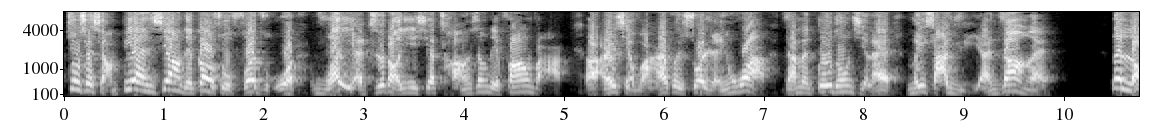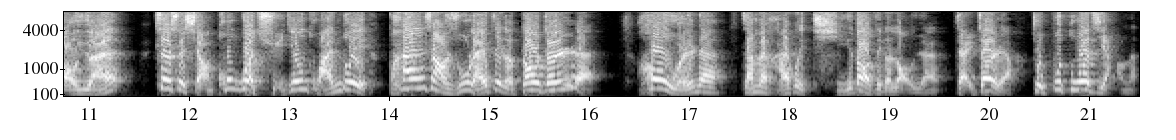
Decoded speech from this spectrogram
就是想变相的告诉佛祖，我也知道一些长生的方法？啊！而且我还会说人话，咱们沟通起来没啥语言障碍。那老袁这是想通过取经团队攀上如来这个高枝儿啊。后文呢，咱们还会提到这个老袁，在这儿呀就不多讲了。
